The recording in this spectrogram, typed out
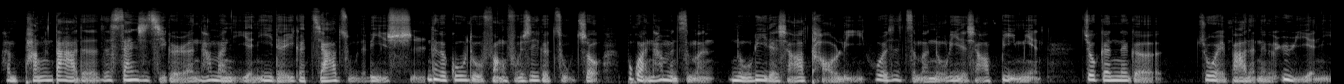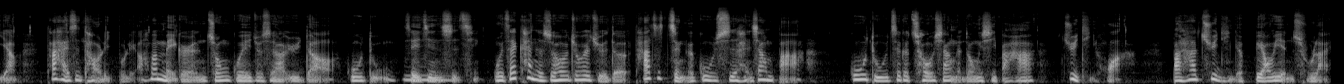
很庞大的这三十几个人他们演绎的一个家族的历史，那个孤独仿佛是一个诅咒，不管他们怎么努力的想要逃离，或者是怎么努力的想要避免，就跟那个。猪尾巴的那个预言一样，他还是逃离不了。他们每个人终归就是要遇到孤独这件事情。嗯、我在看的时候就会觉得，他这整个故事很像把孤独这个抽象的东西，把它具体化，把它具体的表演出来。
